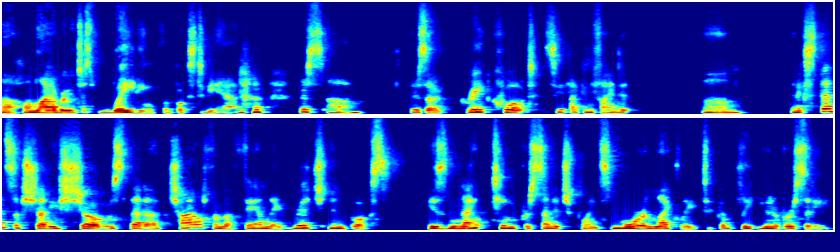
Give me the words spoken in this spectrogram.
Uh, home library just waiting for books to be had. there's um, there's a great quote. See if I can find it. Um, an extensive study shows that a child from a family rich in books is 19 percentage points more likely to complete university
